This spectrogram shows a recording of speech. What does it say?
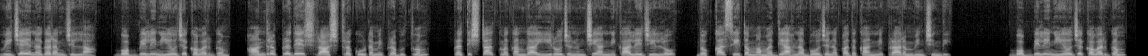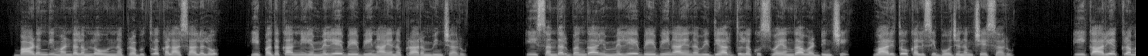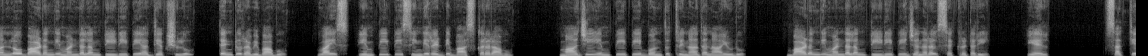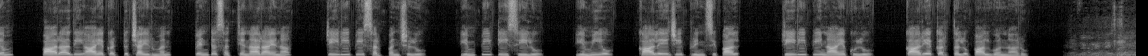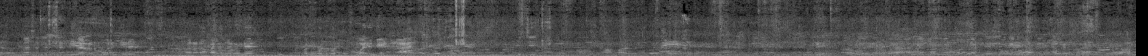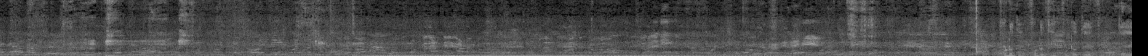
విజయనగరం జిల్లా బొబ్బిలి నియోజకవర్గం. ఆంధ్రప్రదేశ్ రాష్ట్ర కూటమి ప్రభుత్వం ప్రతిష్టాత్మకంగా ఈ రోజు నుంచి అన్ని కాలేజీల్లో డొక్కా సీతమ్మ మధ్యాహ్న భోజన పథకాన్ని ప్రారంభించింది. బొబ్బిలి నియోజకవర్గం బాడంగి మండలంలో ఉన్న ప్రభుత్వ కళాశాలలో ఈ పథకాన్ని ఎమ్మెల్యే బేబీ నాయన ప్రారంభించారు. ఈ సందర్భంగా ఎమ్మెల్యే బేబీ నాయన విద్యార్థులకు స్వయంగా వడ్డించి వారితో కలిసి భోజనం చేశారు. ఈ కార్యక్రమంలో బాడంగి మండలం టీడీపీ అధ్యక్షులు తెంటు రవిబాబు వైస్ ఎంపీపీ సింగిరెడ్డి భాస్కరరావు మాజీ ఎంపీపీ బొంతు త్రినాథ నాయుడు బాడంగి మండలం TDP general secretary L. Satyam Paradi ఆయకట్టు చైర్మన్ పెంట సత్యనారాయణ టీడీపీ సర్పంచులు ఎంపీటీసీలు ఎంఈఓ కాలేజీ ప్రిన్సిపాల్ టీడీపీ నాయకులు కార్యకర్తలు పాల్గొన్నారు. ఫోటో తీ ఫోటో తీ ఫోటో తీ ఫోటో తీ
